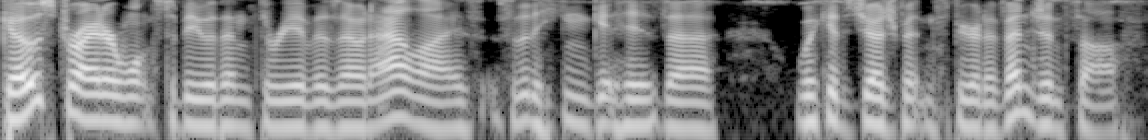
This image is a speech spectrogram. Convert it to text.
Ghost Rider wants to be within three of his own allies so that he can get his uh, Wicked's Judgment and Spirit of Vengeance off.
